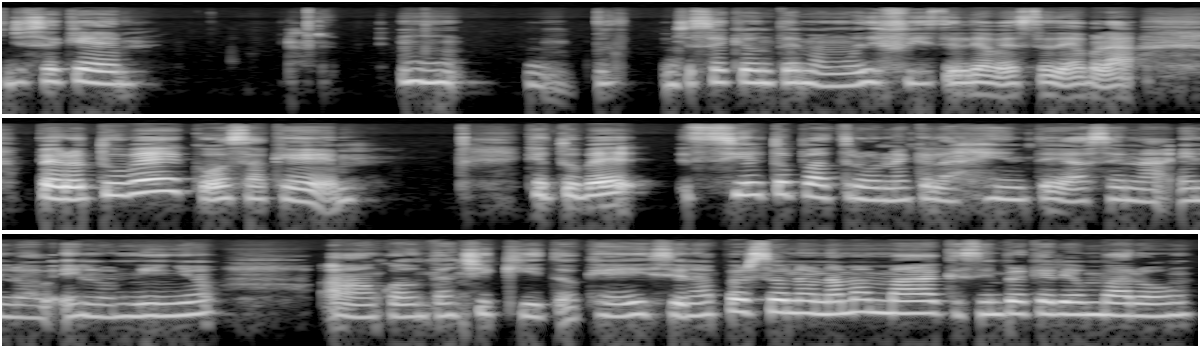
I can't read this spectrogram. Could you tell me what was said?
yo sé que mm, yo sé que es un tema muy difícil de a veces de hablar, pero tuve cosas que, que tuve ciertos patrones que la gente hace en, en, los niños ah, cuando están chiquitos, ¿ok? Si una persona, una mamá que siempre quería un varón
